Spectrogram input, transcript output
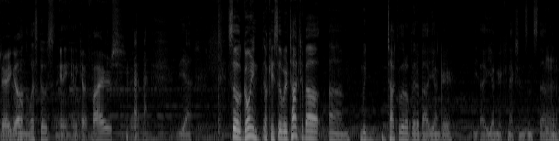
There you know, go. on the west coast. and, any you any kind of fires. Yeah. Yeah. So going okay, so we talked about um, we talked a little bit about younger uh, younger connections and stuff, and,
